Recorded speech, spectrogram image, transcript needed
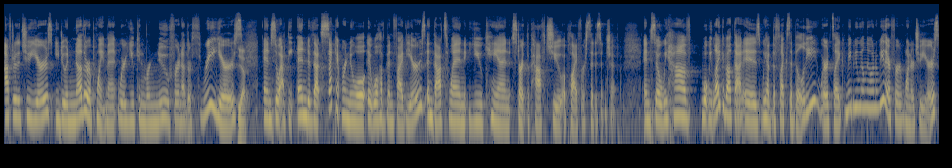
After the two years, you do another appointment where you can renew for another three years. Yep. And so at the end of that second renewal, it will have been five years. And that's when you can start the path to apply for citizenship. And so we have what we like about that is we have the flexibility where it's like maybe we only want to be there for one or two years.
